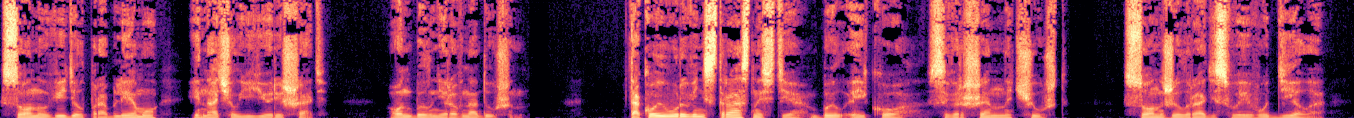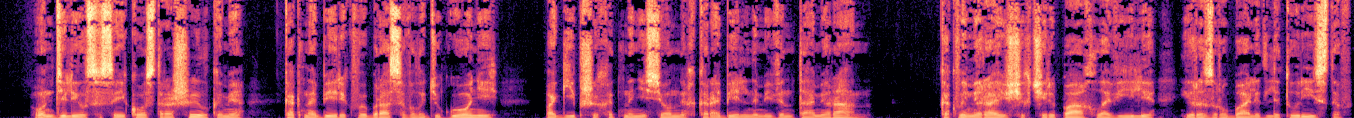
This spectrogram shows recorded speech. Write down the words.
Сон увидел проблему и начал ее решать. он был неравнодушен. Такой уровень страстности был Эйко совершенно чужд. Сон жил ради своего дела. Он делился с Эйко страшилками, как на берег выбрасывала дюгоней, погибших от нанесенных корабельными винтами ран, как вымирающих черепах ловили и разрубали для туристов,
